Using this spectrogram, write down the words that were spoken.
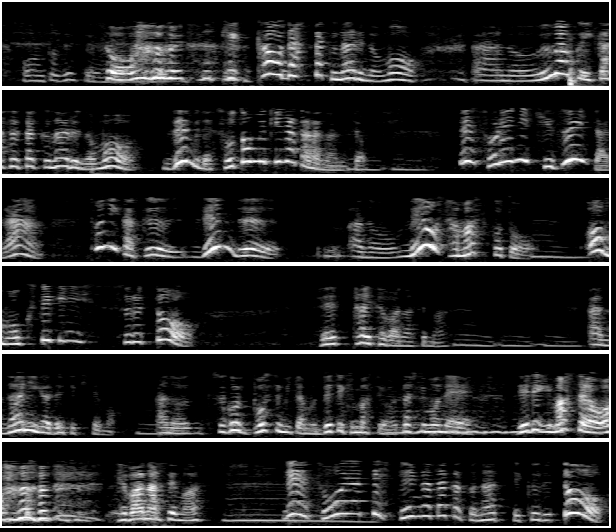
本当ですよねそう。結果を出したくなるのも、あの、うまくいかせたくなるのも、全部ね、外向きだからなんですよ。で、それに気づいたら、とにかく全部、あの、目を覚ますことを目的にすると、絶対手放せます。あ何が出てきても。うんあの、すごいボスみたいなの出てきますよ。私もねうん、出てきましたよ。手放せます。で、でそうやって視点が高くなってくると、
